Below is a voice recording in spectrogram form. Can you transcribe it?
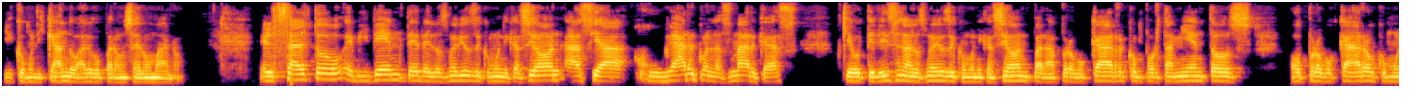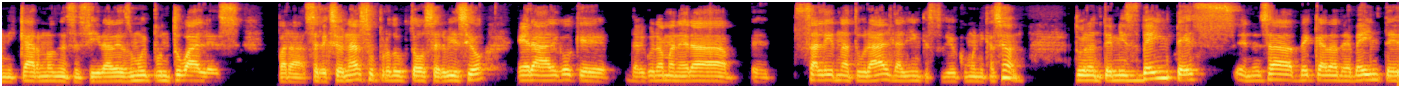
y comunicando algo para un ser humano. El salto evidente de los medios de comunicación hacia jugar con las marcas que utilizan a los medios de comunicación para provocar comportamientos o provocar o comunicarnos necesidades muy puntuales para seleccionar su producto o servicio, era algo que de alguna manera eh, sale natural de alguien que estudió comunicación. Durante mis 20, en esa década de 20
